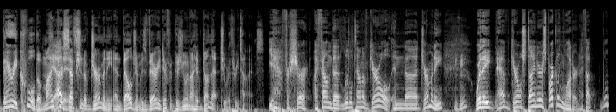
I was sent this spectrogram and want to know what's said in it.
Very cool though. My Yeah, perception of Germany and Belgium is very different because you and I have done that two or three times. Yeah, for sure. I found the little town of Gerl in uh, Germany Mm-hmm. where they have Gerolsteiner sparkling water. And I thought, well,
